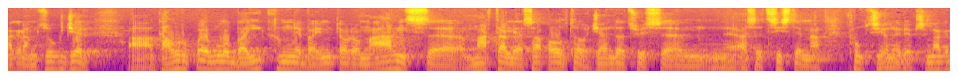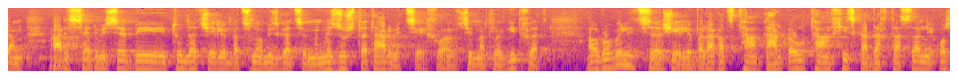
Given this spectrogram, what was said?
მაგრამ ზოგჯერ გაურკვევლობა იქმნება, იმიტომ რომ არის მართალია საყოველთაო ჯანდაცვის ასეთ სისტემა ფუნქციონირებს, მაგრამ არის სერვისები, თუნდაც შეიძლება ცნობის გაცემა, მე ზუსტად არ ვიცი, ახლა სიმართლე გითხრათ, რომელიც შეიძლება რაღაც თან გარკვეულ თანხის გადახდასთან იყოს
